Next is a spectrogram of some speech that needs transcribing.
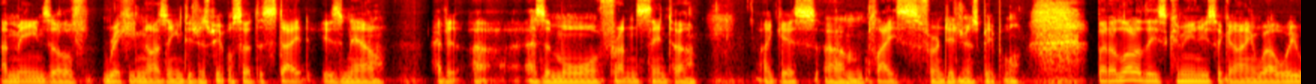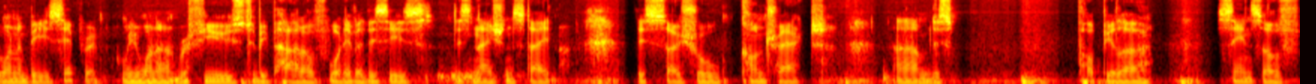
a means of recognising Indigenous people. So the state is now have it, uh, as a more front and centre, I guess, um, place for Indigenous people. But a lot of these communities are going, well, we want to be separate. We want to refuse to be part of whatever this is, this nation state, this social contract, um, this popular sense of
